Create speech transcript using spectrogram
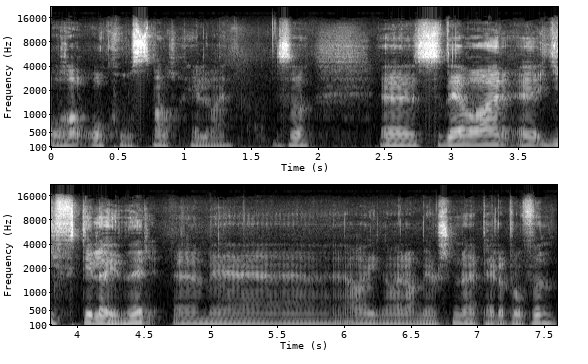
og, og kost meg da, hele veien. Så, eh, så det var 'Giftige løgner' med, av Ingar Ambjørnsen, Pell og Proffen,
